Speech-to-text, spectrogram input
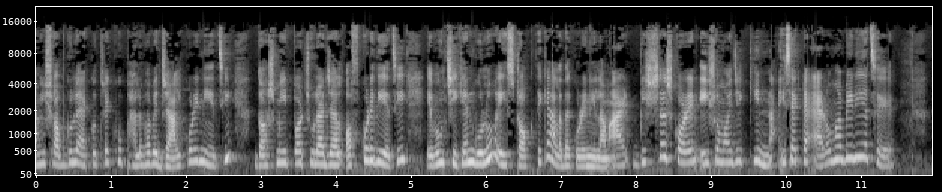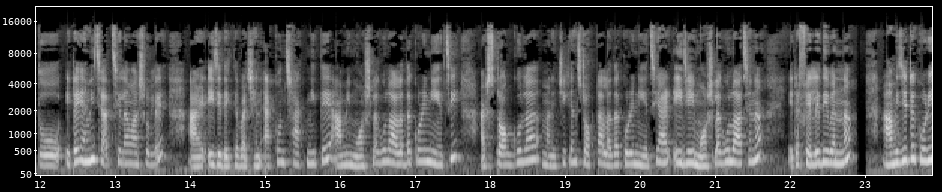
আমি সবগুলো একত্রে খুব ভালোভাবে জাল করে নিয়েছি। দশ মিনিট পর চুলার জাল অফ করে দিয়েছি এবং চিকেনগুলো এই স্টক থেকে আলাদা করে নিলাম। আর বিশ্বাস করেন, এই সময় যে কি নাইস একটা অ্যারোমা বেরিয়েছে। তো এটাই আমি চাচ্ছিলাম আসলে। আর এই যে দেখতে পাচ্ছেন, এখন ছাকনিতে আমি মশলাগুলো আলাদা করে নিয়েছি আর স্টকগুলো মানে চিকেন স্টকটা আলাদা করে নিয়েছি। আর এই যে মশলাগুলো আছে না, এটা ফেলে দিবেন না। আমি যেটা করি,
